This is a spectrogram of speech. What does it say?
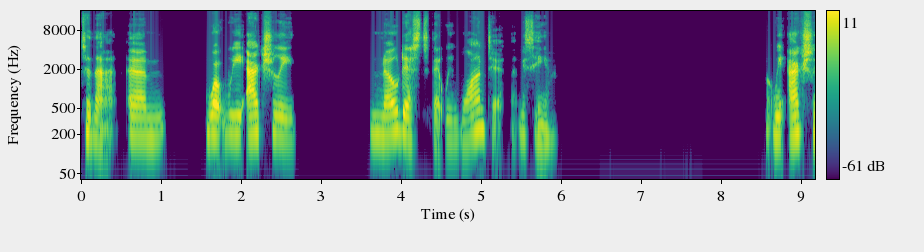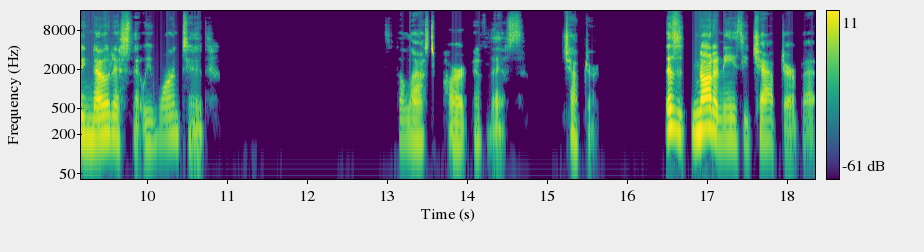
to that. And what we actually noticed that we wanted, let me see. What we actually noticed that we wanted the last part of this chapter. This is not an easy chapter, but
